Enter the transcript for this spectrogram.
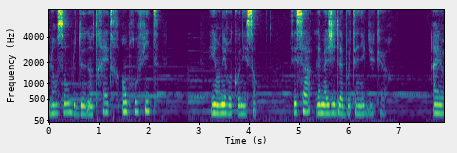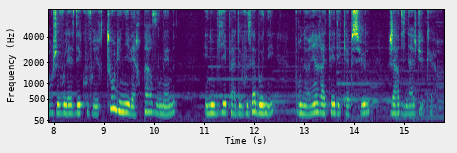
l'ensemble de notre être en profite et en est reconnaissant. C'est ça la magie de la botanique du cœur. Alors je vous laisse découvrir tout l'univers par vous-même et n'oubliez pas de vous abonner pour ne rien rater des capsules Jardinage du cœur.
